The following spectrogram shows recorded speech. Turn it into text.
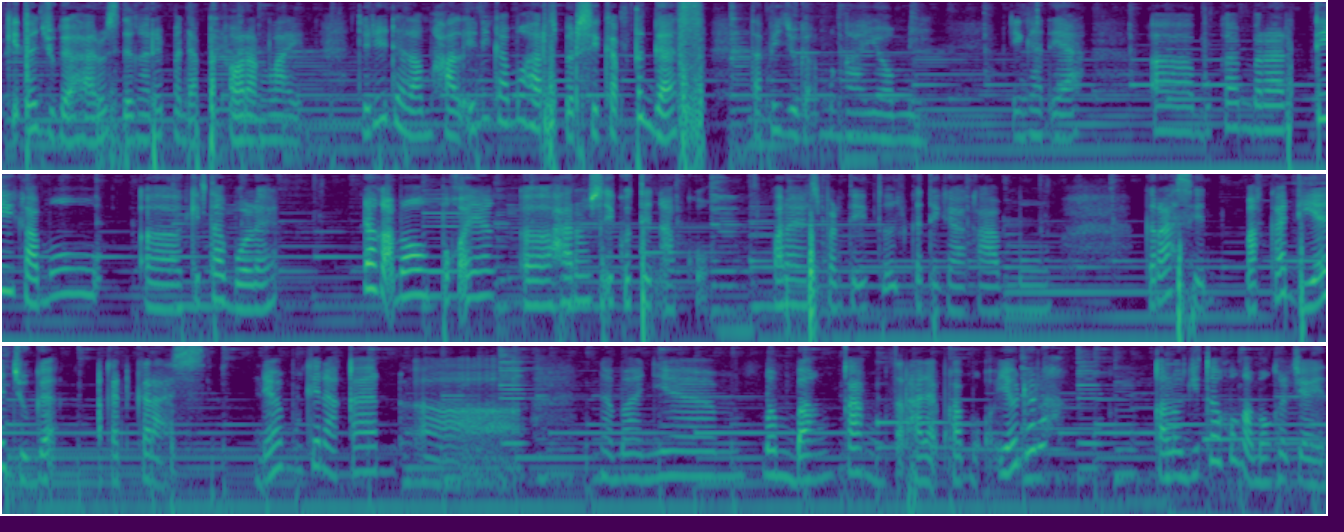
kita juga harus dengerin pendapat orang lain. Jadi dalam hal ini kamu harus bersikap tegas tapi juga mengayomi. Ingat ya uh, bukan berarti kamu uh, kita boleh. Udah gak mau pokoknya uh, harus ikutin aku. Orang yang seperti itu ketika kamu kerasin maka dia juga akan keras. Dia mungkin akan uh, namanya membangkang terhadap kamu. Ya udahlah kalau gitu aku nggak mau kerjain.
